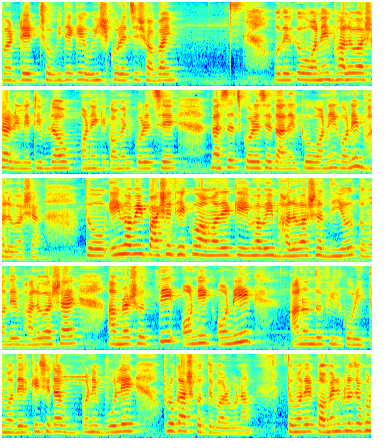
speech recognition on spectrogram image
বার্থডের ছবি থেকে উইশ করেছে সবাই। ওদেরকেও অনেক ভালোবাসা রিলেটিভরাও অনেকে কমেন্ট করেছে মেসেজ করেছে, তাদেরকেও অনেক অনেক ভালোবাসা। তো এইভাবেই পাশে থেকো, আমাদেরকে এইভাবেই ভালোবাসা দিও। তোমাদের ভালোবাসায় আমরা সত্যি অনেক অনেক আনন্দ ফিল করি। তোমাদেরকে সেটা মানে বলে প্রকাশ করতে পারব না। তোমাদের কমেন্টগুলো যখন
